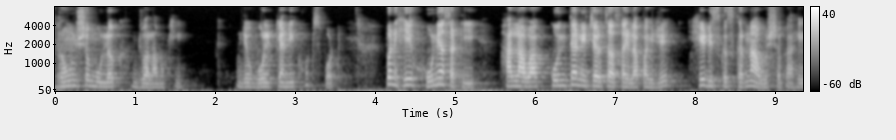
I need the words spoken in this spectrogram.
भ्रंशमूलक ज्वालामुखी म्हणजे वोल्कॅनिक हॉटस्पॉट पण हे होण्यासाठी हा लावा कोणत्या नेचरचा असायला पाहिजे? हे डिस्कस करणं आवश्यक आहे.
